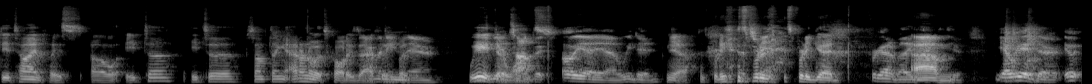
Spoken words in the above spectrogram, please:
the Italian place, El Eta, Eta something. I don't know what it's called exactly, but there. we ate there once. Oh yeah, yeah, we did. Yeah, it's pretty. It's That's pretty. right. It's pretty good. Forgot about Um, you. Yeah, we ate there. It,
